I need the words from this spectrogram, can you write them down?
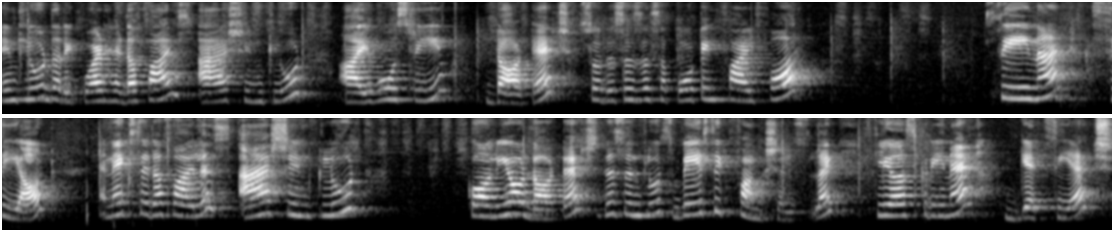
include the required header files as include iostream.h. So this is the supporting file for cin and out And next data file is hash include conio.h. This includes basic functions like clear screen and getch.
